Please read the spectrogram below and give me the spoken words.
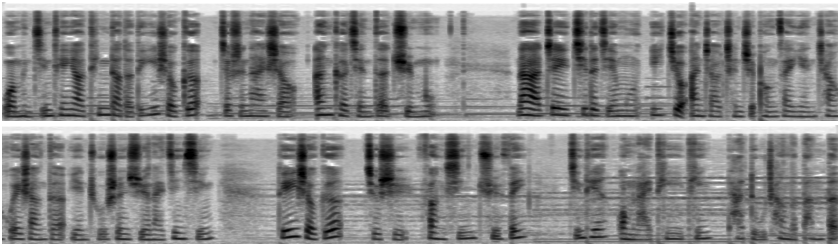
我们今天要听到的第一首歌就是那首安可前的曲目。那这一期的节目依旧按照陈志朋在演唱会上的演出顺序来进行。第一首歌就是《放心去飞》，今天我们来听一听他独唱的版本。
